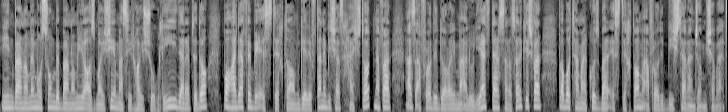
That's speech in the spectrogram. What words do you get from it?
این برنامه موسوم به برنامه آزمایشی مسیرهای شغلی در ابتدا با هدف به استخدام گرفتن بیش از 80 نفر از افراد دارای معلولیت در سراسر کشور و با تمرکز بر استخدام افراد بیشتر انجام می شود.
